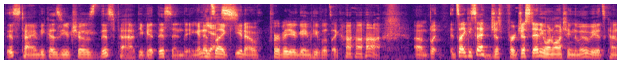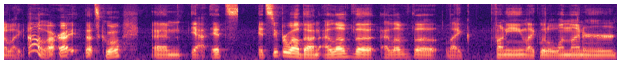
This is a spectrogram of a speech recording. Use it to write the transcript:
this time because you chose this path you get this ending and it's Yes. like you know for video game people it's like ha ha ha um, but it's like you said just for just anyone watching the movie it's kind of like oh all right that's cool and yeah it's it's super well done i love the i love the like funny like little one liner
